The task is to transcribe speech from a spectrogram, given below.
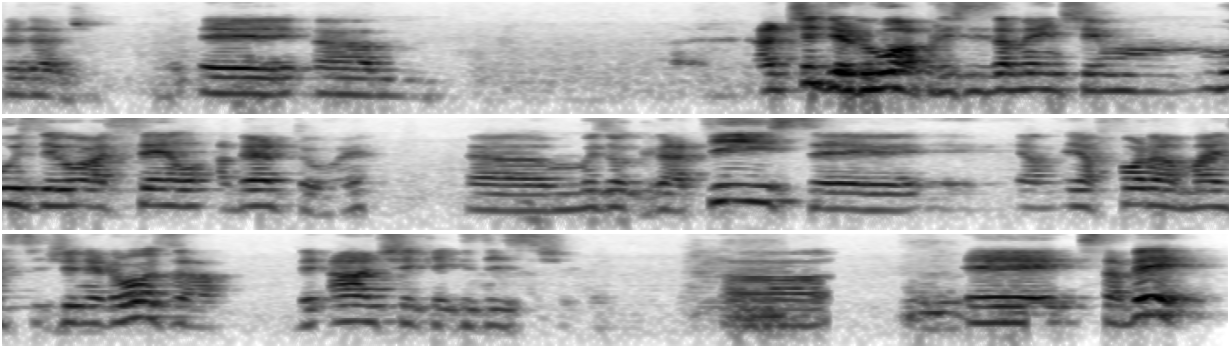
verdade. É, um, de rua, precisamente, um museu a céu aberto, né? uh, museu grátis, é, é, a forma mais generosa de arte que existe. Uh, e saber,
